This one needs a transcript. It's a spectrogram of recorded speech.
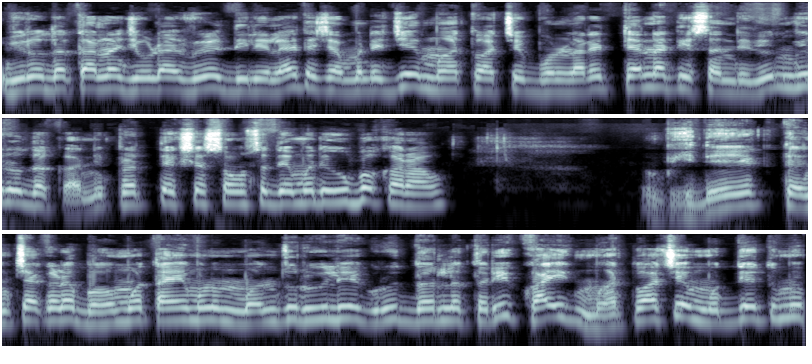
विरोधकांना जेवढा वेळ दिलेला आहे त्याच्यामध्ये जे महत्त्वाचे बोलणार आहेत त्यांना ती संधी देऊन विरोधकांनी प्रत्यक्ष संसदेमध्ये उभं करावं. विधेयक त्यांच्याकडे बहुमत आहे म्हणून मंजूर होईल हे गृहित धरलं तरी काही महत्त्वाचे मुद्दे तुम्ही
